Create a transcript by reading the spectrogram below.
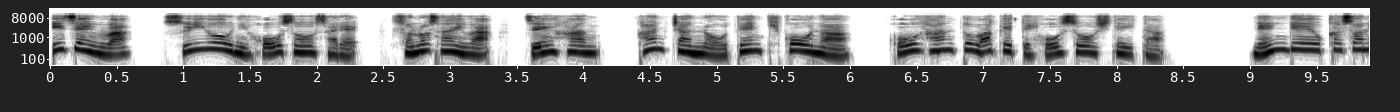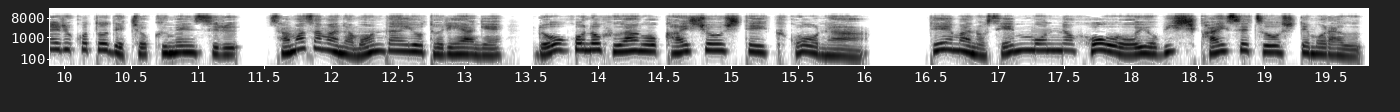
以前は水曜に放送され、その際は前半、カンちゃんのお天気コーナー、後半と分けて放送していた。年齢を重ねることで直面する様々な問題を取り上げ、老後の不安を解消していくコーナー。テーマの専門の方を及びし解説をしてもらう。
